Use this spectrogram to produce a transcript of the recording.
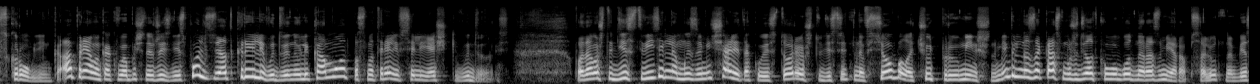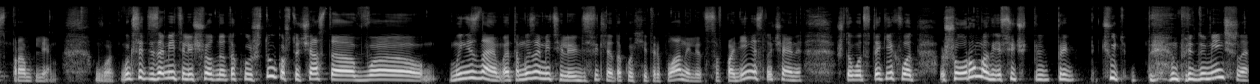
скромненько, а прямо как в жизни используете, открыли, выдвинули комод, посмотрели, все ли ящики выдвинулись. Потому что действительно мы замечали такую историю, что действительно все было чуть преуменьшено. Мебель на заказ может делать кого угодно размер, абсолютно без проблем. Вот. Мы, кстати, заметили еще одну такую штуку, что часто в... Мы не знаем, это мы заметили, или действительно такой хитрый план, или это совпадение случайное, что вот в таких вот шоурумах, где все чуть, чуть предуменьшено,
